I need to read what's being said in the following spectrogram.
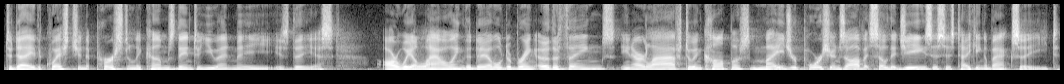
Today, the question that personally comes then to you and me is this are we allowing the devil to bring other things in our lives to encompass major portions of it so that Jesus is taking a back seat?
